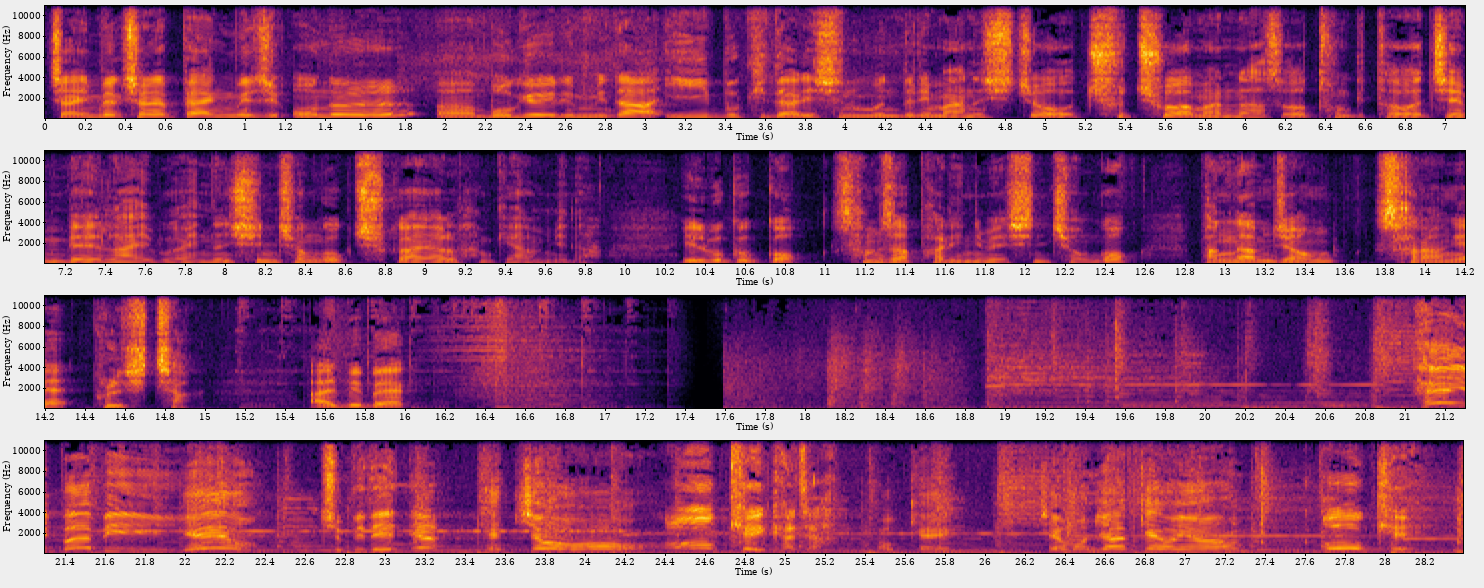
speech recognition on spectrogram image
자, 인백천의 백뮤직. 오늘, 어, 목요일입니다. 2부 기다리시는 분들이 많으시죠? 추추와 만나서 통기타와 젬베 라이브가 있는 신청곡 추가열 함께 합니다. 1부 끝곡, 3482님의 신청곡, 박남정, 사랑의 불시착. I'll be back. 헤이, 바비. 예영. 준비됐냐? 됐죠. 오케이, okay, 가자. 오케이. Okay. 제가 먼저 할게요, 형. 오케이. Okay.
